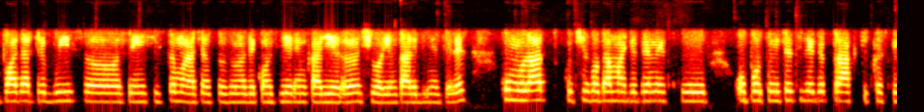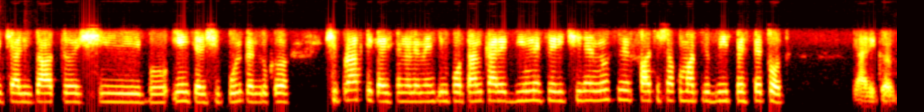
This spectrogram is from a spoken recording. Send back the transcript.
poate ar trebui să, să insistăm în această zonă de consiliere în carieră și orientare, bineînțeles, cumulat cu ce vorbeam mai devreme cu oportunitățile de practică specializată și internship pentru că și practica este un element important care, din nefericire, nu se face așa cum ar trebui peste tot. Adică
